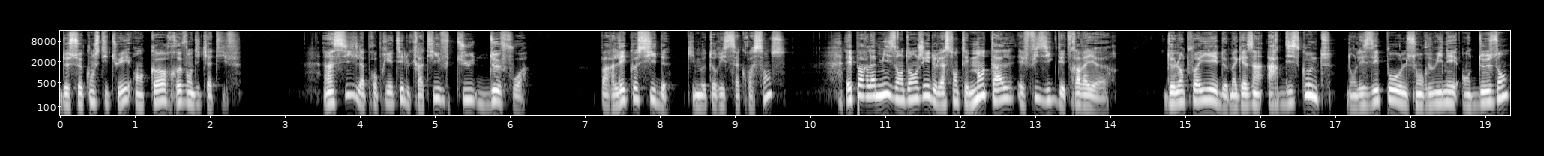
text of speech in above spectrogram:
de se constituer en corps revendicatif. Ainsi, la propriété lucrative tue deux fois. Par l'écocide qui motorise sa croissance, et par la mise en danger de la santé mentale et physique des travailleurs. De l'employé de magasins hard discount, dont les épaules sont ruinées en deux ans,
